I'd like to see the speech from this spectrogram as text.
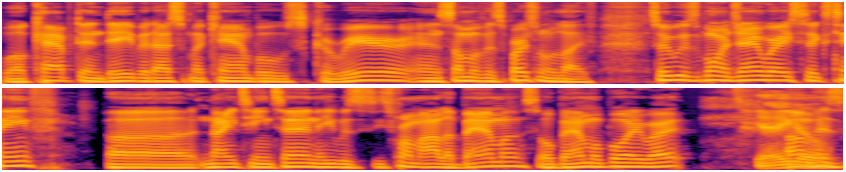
well, Captain David S. McCampbell's career and some of his personal life. So he was born January 16th, uh, 1910. He was he's from Alabama, so Bama boy, right? Yeah, you Um, his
